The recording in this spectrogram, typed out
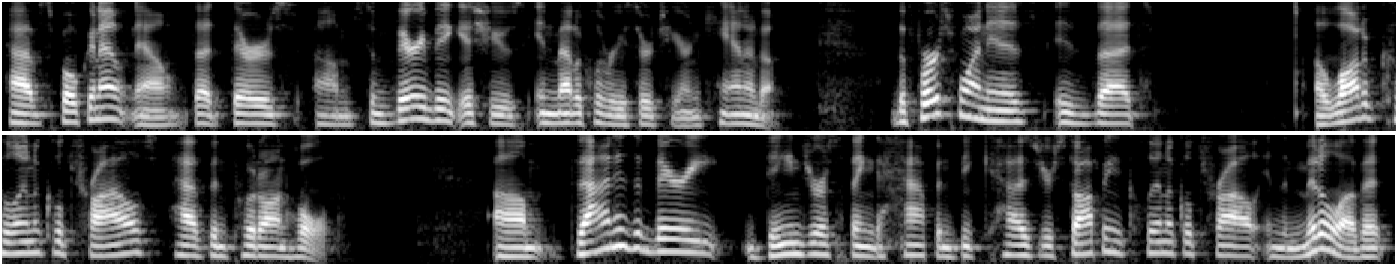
have spoken out now that there's um, some very big issues in medical research here in Canada. The first one is, is that a lot of clinical trials have been put on hold. Um, that is a very dangerous thing to happen because you're stopping a clinical trial in the middle of it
